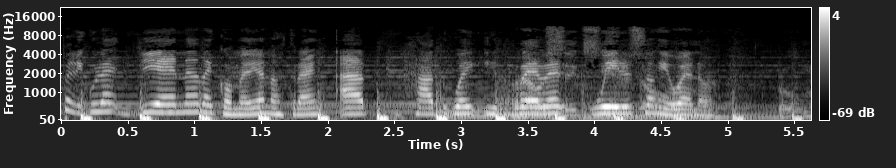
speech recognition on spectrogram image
Una película llena de comedia nos traen Ad Hathaway y Rebel Wilson y bueno,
